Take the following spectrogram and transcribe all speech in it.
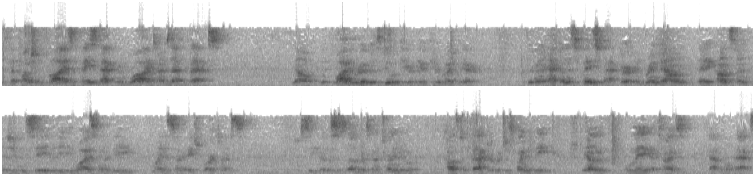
The function phi is a phase factor in y times f of x. Now, the y derivatives do appear. They appear right there. But they're going to act on this phase factor and bring down a constant. As you can see, the ddy is going to be minus our h bar times, you see here. This is, in other words, going to turn into a constant factor, which is going to be m omega times capital X,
